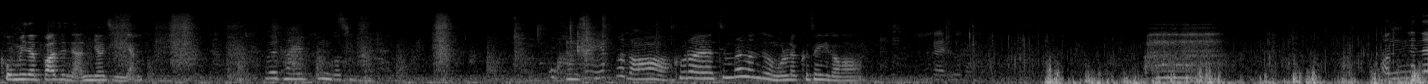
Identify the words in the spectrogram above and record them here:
고민에 빠진 안여진 양. 왜다 예쁜 거지? 오 감성 예쁘다. 그래 팀발란드는 원래 그 색이잖아. 언니는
